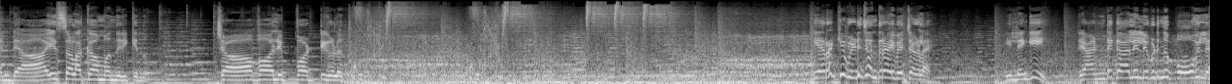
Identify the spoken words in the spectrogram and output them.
എന്റെ ആയുസ് അളക്കാൻ വന്നിരിക്കുന്നു. ചാവാലി പട്ടികൾ. ഇറക്കി വിടി ചന്ദ്രായി വെച്ചകളെ ഇല്ലെങ്കിൽ രണ്ട് കാലിൽ ഇവിടുന്ന് പോവില്ല.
